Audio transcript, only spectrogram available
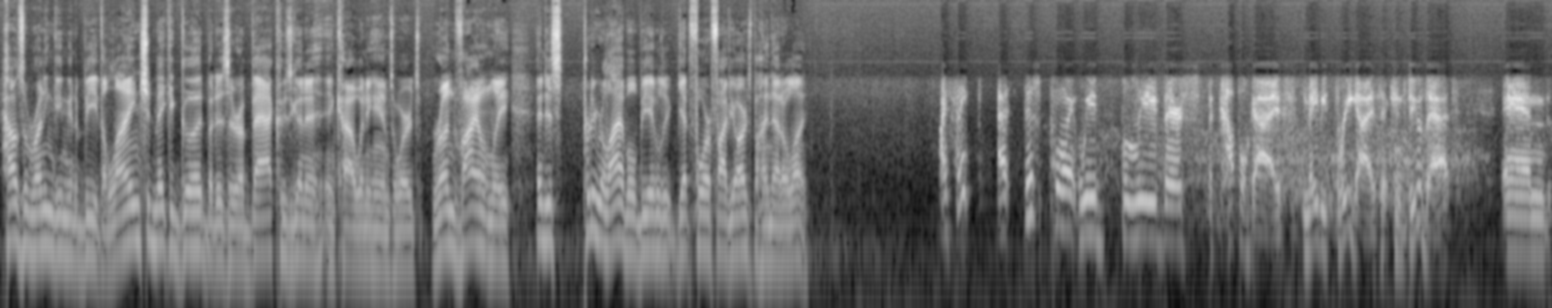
how's the running game going to be? The line should make it good, but is there a back who's going to, in Kyle Whittingham's words, run violently and just pretty reliable, be able to get four or five yards behind that O line. I think at this point we believe there's a couple guys, maybe three guys that can do that. And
